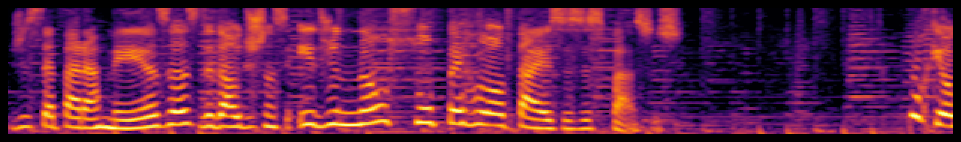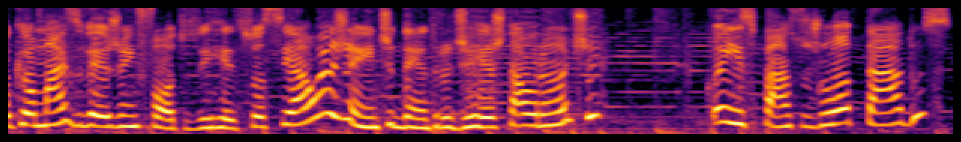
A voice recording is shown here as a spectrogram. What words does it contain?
de separar mesas, de dar o distanciamento e de não superlotar esses espaços? Porque o que eu mais vejo em fotos e rede social é gente dentro de restaurante, em espaços lotados,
